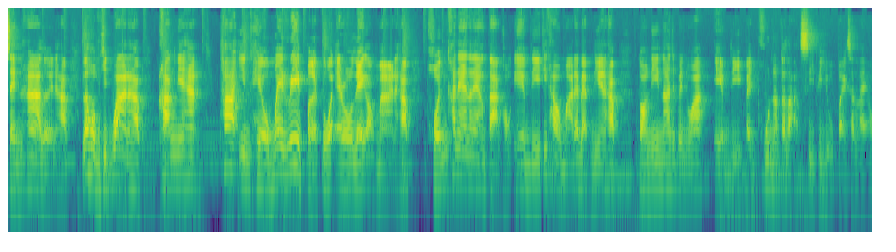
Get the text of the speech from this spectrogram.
Zen 5เลยนะครับ แล้วผมคิดว่านะครับครั้งนี้ฮะ ถ้า Intel ไม่รีบเปิดตัว Arrow Lake ออกมานะครับ ผลคะแนนอะไรต่างๆของ AMD ที่ทำออกมาได้แบบนี้นะครับ ตอนนี้น่าจะเป็นว่า AMD เป็นผู้นำตลาด CPU ไปซะแล้ว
